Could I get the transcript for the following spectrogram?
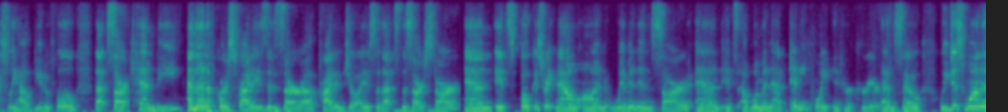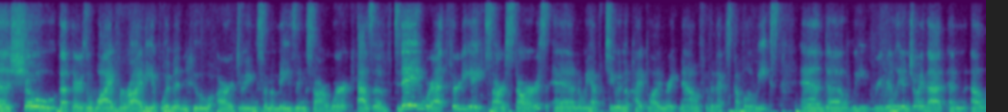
actually how beautiful that SAR can be. And then, of course, Fridays is our uh, Pride and Joy. So that's the SAR Star. And it's focused right now on women in SAR, and it's a woman at any point in her career. And so we just want to show that there's a wide variety of women who are doing some amazing SAR work. As of today, we're at 38 SAR stars, and we have two in the pipeline right now for the next couple of weeks. And uh, we, we really enjoy that. And, uh,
